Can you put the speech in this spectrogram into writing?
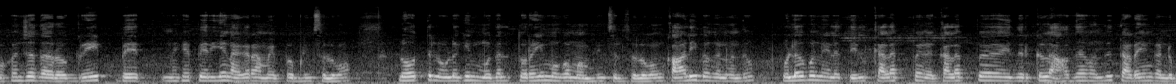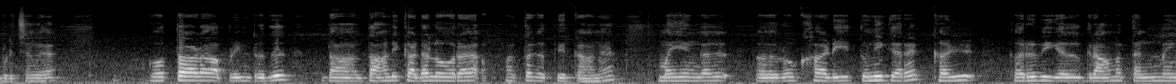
மொஹஞ்சதாரோ கிரேட் பேத் மிகப்பெரிய நகர அமைப்பு அப்படின்னு சொல்லுவோம். லோத்தில் உலகின் முதல் துறைமுகம் அப்படின்னு சொல்லி சொல்லுவோம். காளிபகன் வந்து உழவு நிலத்தில் கலப்ப கலப்ப இதற்கு அதை வந்து தடையும் கண்டுபிடிச்சாங்க. கோத்தாடா அப்படின்றது தாலி கடலோர வர்த்தகத்திற்கான மையங்கள் ரோக்காடி துணிகர கல் கருவிகள் கிராமத்தன்மை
